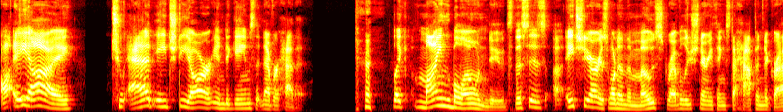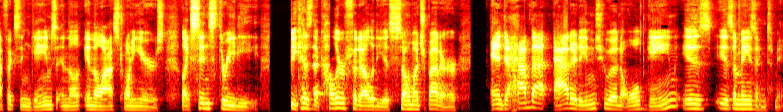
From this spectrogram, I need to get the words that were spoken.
AI to add HDR into games that never had it. like mind blown, dudes. This is uh, HDR is one of the most revolutionary things to happen to graphics in games in the in the last 20 years, like since 3D because the color fidelity is so much better and to have that added into an old game is is amazing to me.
